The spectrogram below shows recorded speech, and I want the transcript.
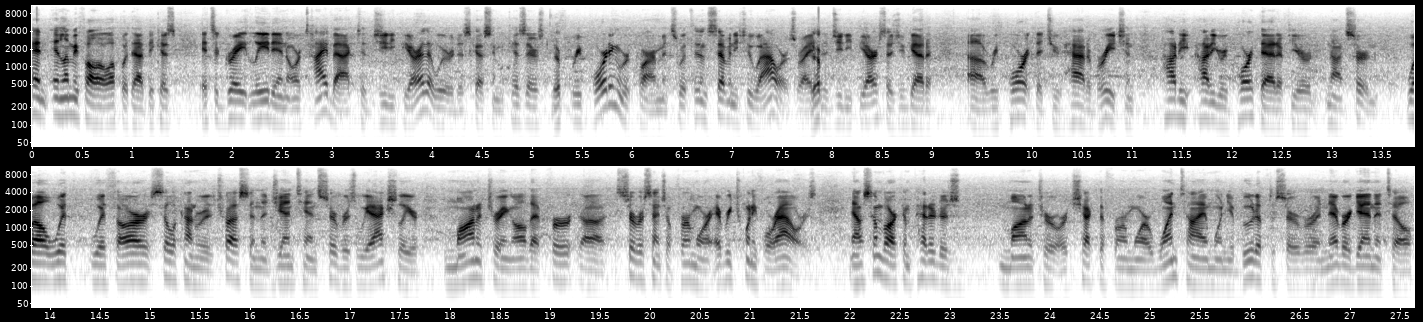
And, and let me follow up with that because it's a great lead in or tie back to the GDPR that we were discussing because there's Yep. reporting requirements within 72 hours, right? Yep. The GDPR says you've got to uh, report that you had a breach and how do, you, how do you report that if you're not certain? Well, with, with our Silicon Root of Trust and the Gen 10 servers, we actually are monitoring all that fir, uh, Server Essential firmware every 24 hours. Now, some of our competitors monitor or check the firmware one time when you boot up the server and never again until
